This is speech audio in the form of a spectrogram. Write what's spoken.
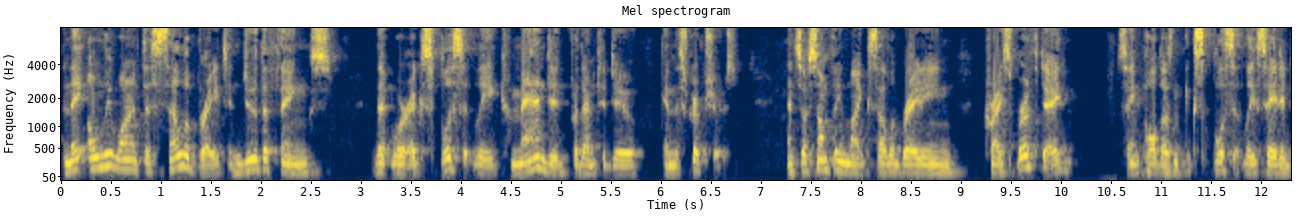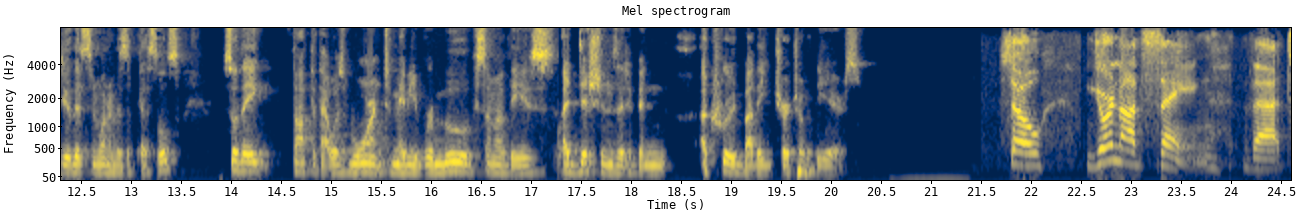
And they only wanted to celebrate and do the things that were explicitly commanded for them to do in the scriptures. And so something like celebrating Christ's birthday, St. Paul doesn't explicitly say to do this in one of his epistles. So they thought that that was warrant to maybe remove some of these additions that had been accrued by the church over the years. So you're not saying that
